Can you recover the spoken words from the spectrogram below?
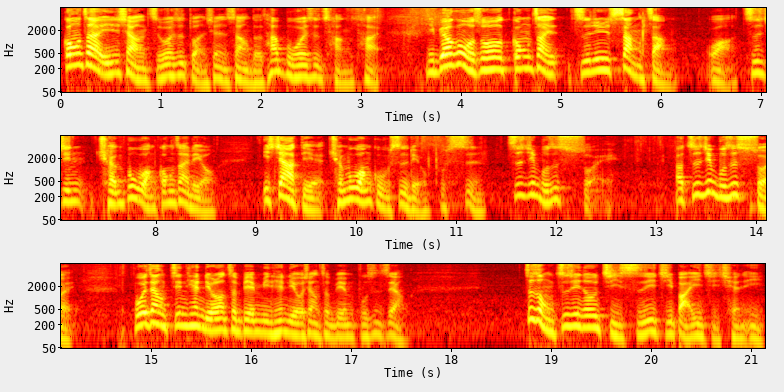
公债影响只会是短线上的，它不会是常态。你不要跟我说公债殖率上涨，哇，资金全部往公债流。一下跌，全部往股市流，不是资金不是水啊，资金不是水，不会这样，今天流到这边，明天流向这边，不是这样。这种资金都是几十亿、几百亿、几千亿，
